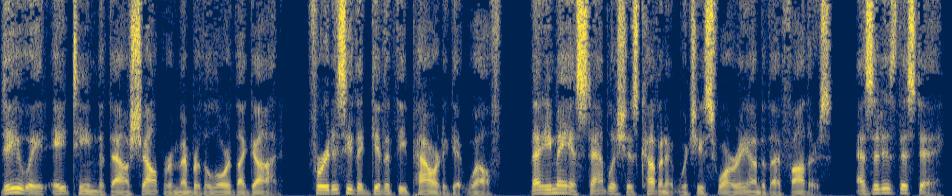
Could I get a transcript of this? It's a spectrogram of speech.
Deu 8:18 But thou shalt remember the Lord thy God, for it is he that giveth thee power to get wealth, that he may establish his covenant which he sware unto thy fathers, as it is this day.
